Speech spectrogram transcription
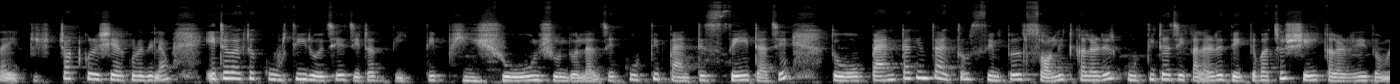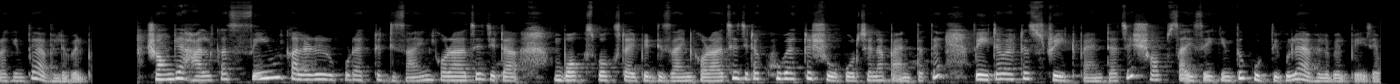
তাই একটু চট করে শেয়ার করে দিলাম। এটাও একটা কুর্তি রয়েছে, যেটা দেখতে ভীষণ সুন্দর লাগছে। কুর্তি প্যান্টের সেট আছে। তো প্যান্টটা কিন্তু একদম সিম্পল সলিড কালারের কুর্তিটা যে কালারের দেখতে পাচ্ছ, সেই কালারেরই তোমরা কিন্তু অ্যাভেলেবেল সঙ্গে হালকা সেম কালারের উপর একটা ডিজাইন করা আছে, যেটা বক্স বক্স টাইপের ডিজাইন করা আছে, যেটা খুব একটা শো করছে না প্যান্টটাতে তো এটাও একটা স্ট্রেট প্যান্ট আছে, সব সাইজেই কিন্তু কুর্তিগুলো অ্যাভেলেবেল পেয়ে যাবে।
